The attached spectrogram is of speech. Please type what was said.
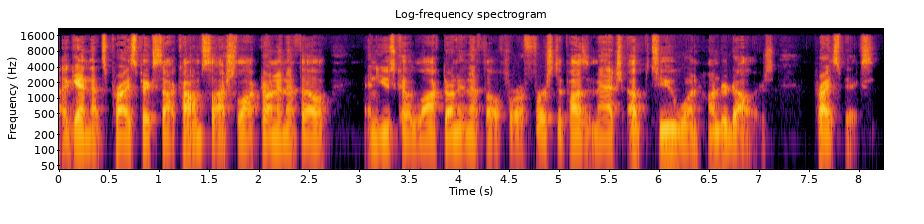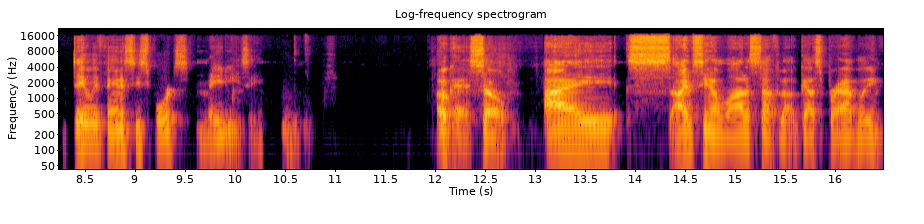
Again, that's prizepicks.com slash locked on NFL and use code locked on NFL for a first deposit match up to $100. Prize picks, daily fantasy sports made easy. Okay, so I I've seen a lot of stuff about Gus Bradley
